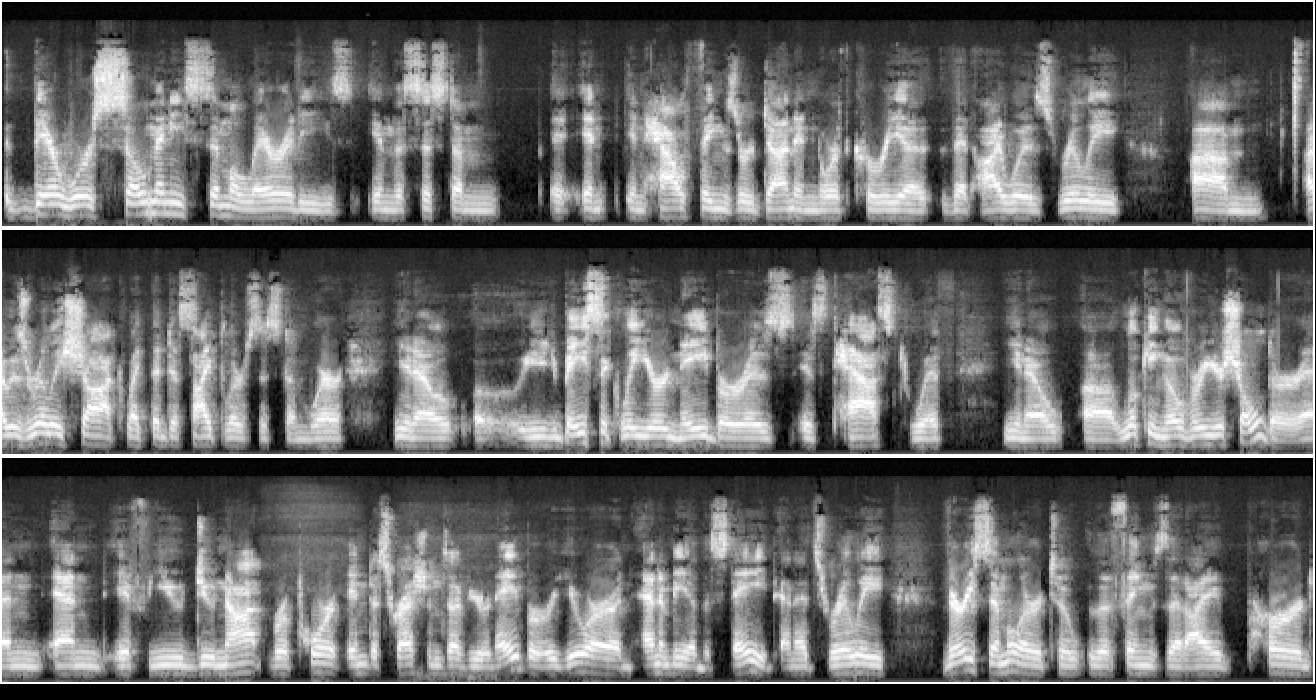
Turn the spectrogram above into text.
there were so many similarities in the system in in how things are done in North Korea that I was really um, I was really shocked, like the discipler system, where you know uh, you, basically your neighbor is is tasked with you know uh, looking over your shoulder, and and if you do not report indiscretions of your neighbor, you are an enemy of the state, and it's really very similar to the things that I heard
